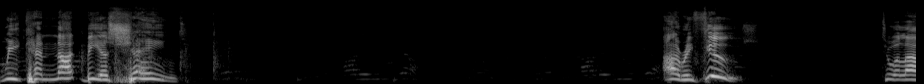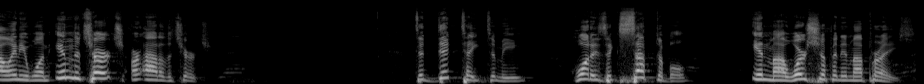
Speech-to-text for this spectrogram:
We cannot be ashamed I refuse to allow anyone in the church or out of the church to dictate to me what is acceptable in my worship and in my praise.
